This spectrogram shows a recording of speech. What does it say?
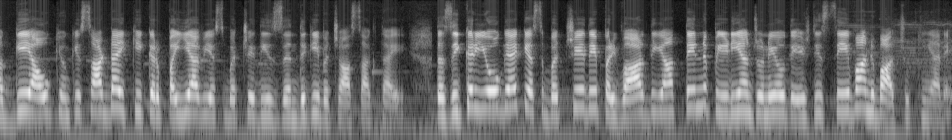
ਅੱਗੇ ਆਓ, ਕਿਉਂਕਿ ਸਾਡਾ ਇੱਕ ਇੱਕ ਰੁਪਈਆ ਵੀ ਇਸ ਬੱਚੇ ਦੀ ਜ਼ਿੰਦਗੀ ਬਚਾ ਸਕਦਾ ਹੈ ਤਾਂ ਜ਼ਿਕਰਯੋਗ ਹੈ ਕਿ ਇਸ ਬੱਚੇ ਦੇ ਪਰਿਵਾਰ ਦੀਆਂ ਤਿੰਨ ਪੀੜ੍ਹੀਆਂ ਜੋ ਨੇ ਉਹ ਦੇਸ਼ ਦੀ ਸੇਵਾ ਨਿਭਾ ਚੁੱਕੀਆਂ ਨੇ।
